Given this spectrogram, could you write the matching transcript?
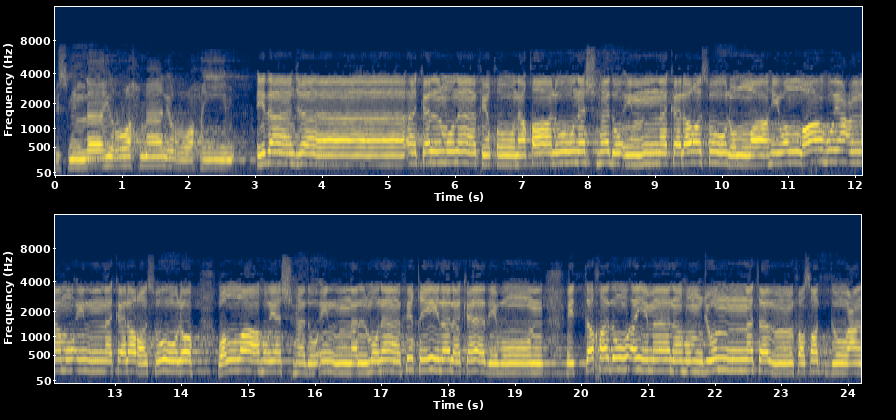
بسم الله الرحمن الرحيم. إذا جاءك المنافقون قالوا نشهد إنك لرسول الله والله يعلم إنك لرسوله والله يشهد إن المنافقين لكاذبون اتخذوا أيمانهم جنة فصدوا عن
